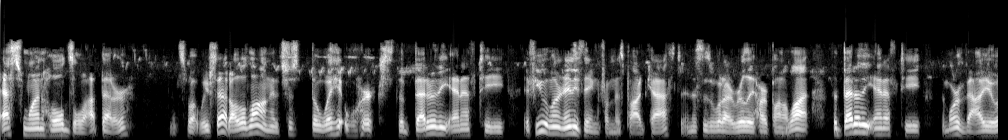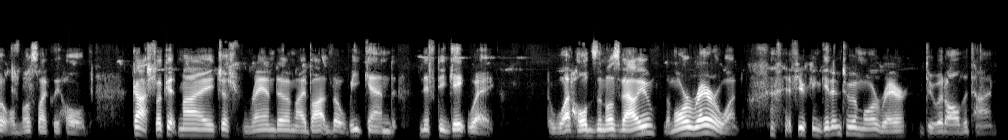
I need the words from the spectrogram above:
S1 holds a lot better. That's what we've said all along. It's just the way it works. The better the NFT, if you learn anything from this podcast, and this is what I really harp on a lot, the better the NFT, the more value it will most likely hold. Gosh, look at my just random, I bought the Weeknd Nifty Gateway. The what holds the most value? The more rare one. if you can get into a more rare, do it all the time.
